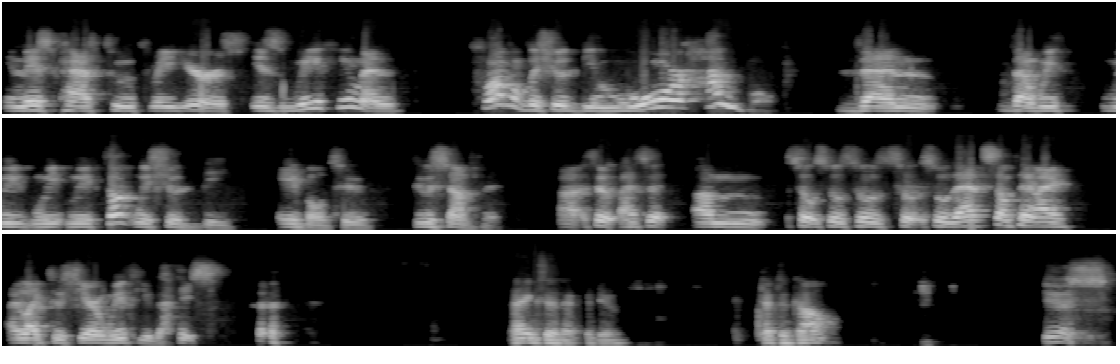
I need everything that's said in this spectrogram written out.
in this past two, three years is we human probably should be more humble than than we we, we, we thought we should be able to do something. Uh, so I said, um, so, so, so, so, so that's something I, I like to share with you guys. Thanks, Dr. Liu. Dr. Gao? Yes.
